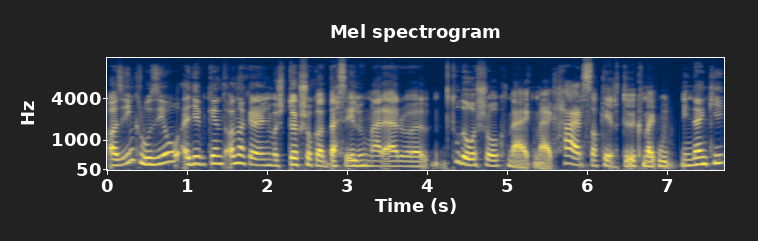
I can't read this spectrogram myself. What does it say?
az inkluzió egyébként annak ellenére, hogy most tök sokat beszélünk már erről, tudósok, meg, meg HR szakértők, meg úgy mindenki,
